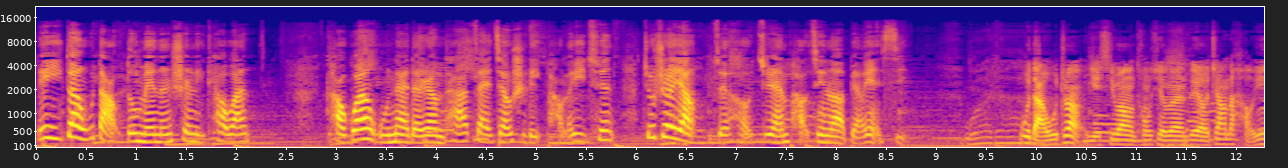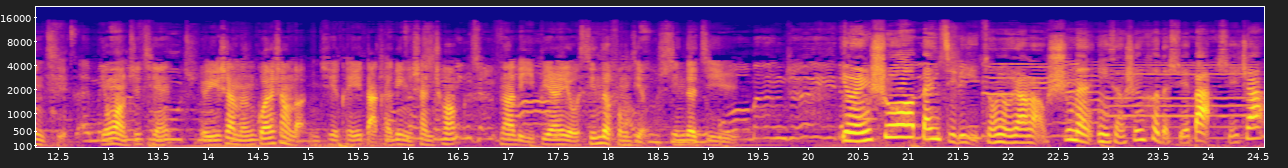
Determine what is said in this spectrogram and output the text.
连一段舞蹈都没能顺利跳完。考官无奈的让他在教室里跑了一圈，就这样，最后居然跑进了表演系。误打误撞，也希望同学们都有这样的好运气，勇往直前。有一扇门关上了，你却可以打开另一扇窗，那里必然有新的风景、新的机遇。有人说，班级里总有让老师们印象深刻的学霸、学渣，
